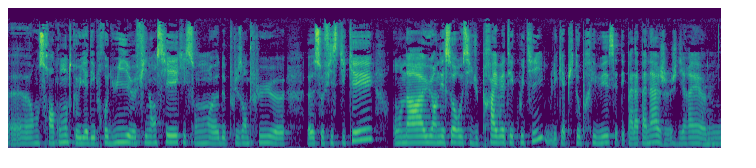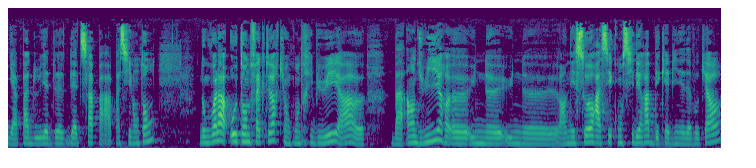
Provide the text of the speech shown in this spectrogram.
Euh, on se rend compte qu'il y a des produits euh, financiers qui sont euh, de plus en plus sophistiqués. On a eu un essor aussi du private equity. Les capitaux privés, c'était pas l'apanage, je dirais. Il y a pas de, il y a de, ça pas, pas, si longtemps. Donc voilà, autant de facteurs qui ont contribué à bah, induire un essor assez considérable des cabinets d'avocats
